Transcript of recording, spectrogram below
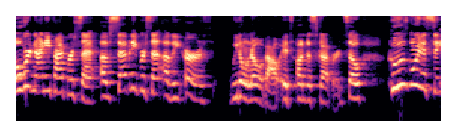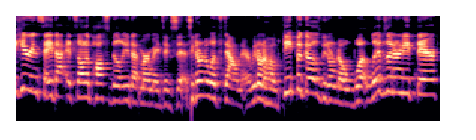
over 95% of 70% of the earth we don't know about. It's undiscovered. So who's going to sit here and say that it's not a possibility that mermaids exist? We don't know what's down there. We don't know how deep it goes. We don't know what lives underneath there.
